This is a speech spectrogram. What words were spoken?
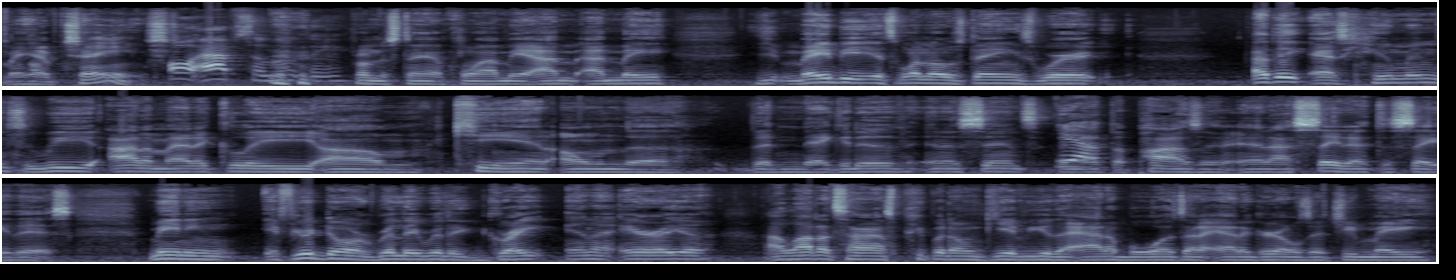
may have changed Oh, absolutely. from the standpoint. I mean, I, I may, maybe it's one of those things where I think as humans, we automatically um, key in on the the negative in a sense and Yeah. not the positive. And I say that to say this, meaning if you're doing really, really great in an area, a lot of times people don't give you the attaboys or the attagirls that you may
